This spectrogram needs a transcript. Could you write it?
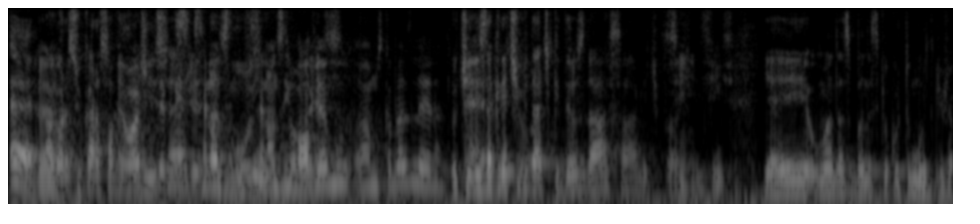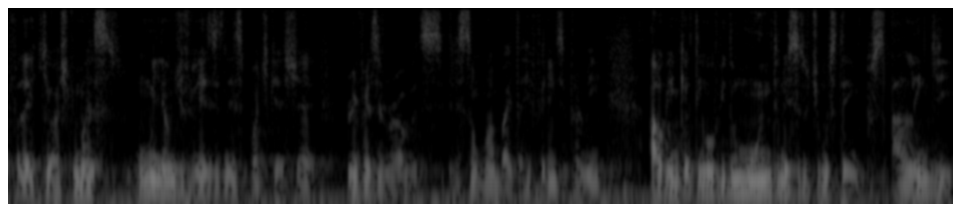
É, agora se o cara só vive Eu acho que disso, depende é... Você das não, músicas, você não desenvolve a, a música brasileira. Utiliza É, a criatividade que Deus dá, sabe? Tipo, eu Sim, acho- sim, enfim. sim. E aí, uma das bandas que eu curto muito, que eu já falei aqui, eu acho que umas um milhão de vezes nesse podcast é Rivers and Robots. Eles são uma baita referência pra mim. Alguém que eu tenho ouvido muito nesses últimos tempos, além de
